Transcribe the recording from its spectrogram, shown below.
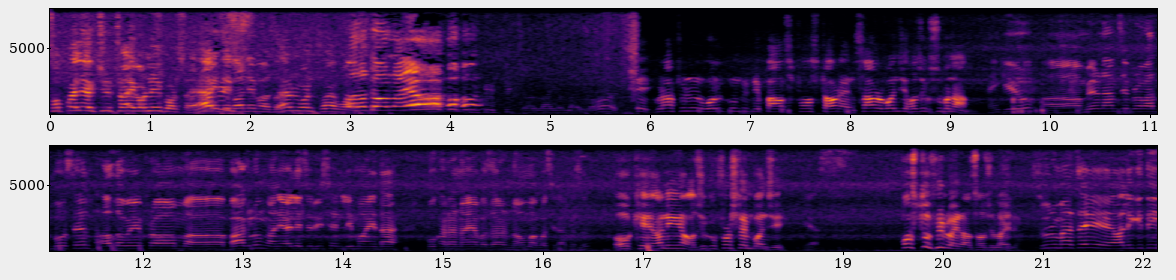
सबैले एक्चुअली ट्राई गर्नै पर्छ। गर्नै पर्छ। Afternoon. Welcome to Nepal's first star and Sar Banji हजुरको शुभ नाम। थ्याङ्क यू मेरो नाम चाहिँ Prabhat Bhusal all the way from Baglung. अनि अहिले चाहिँ रिसेन्टली म यता पोखरा नयाँ बजार नौमा बसिरहेको छु। ओके अनि हजुरको फर्स्ट टाइम बन्जी यस कस्तो फिल भइरहेछ हजुरलाई अहिले? सुरुमा चाहिँ अलिकति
